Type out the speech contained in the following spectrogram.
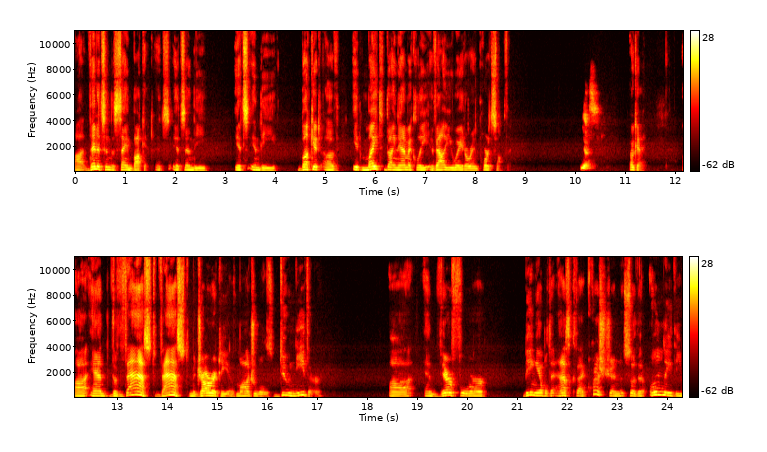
uh, then it's in the same bucket. It's it's in the it's in the bucket of it might dynamically evaluate or import something. Yes. Okay. Uh, and the vast, vast majority of modules do neither. Uh, and therefore, being able to ask that question so that only the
